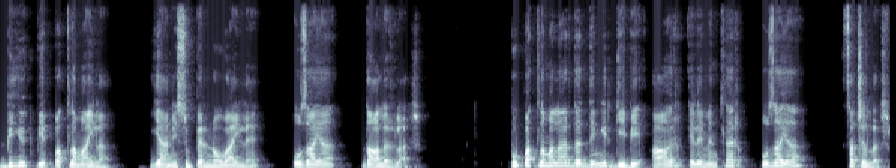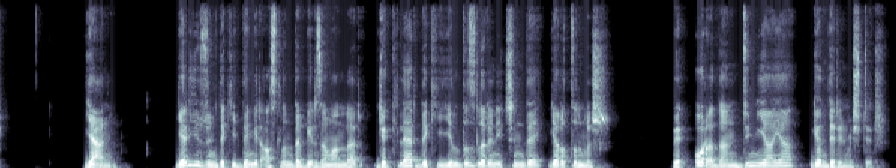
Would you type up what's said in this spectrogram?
büyük bir patlamayla yani süpernova ile uzaya dağılırlar. Bu patlamalarda demir gibi ağır elementler uzaya saçılır. Yani yeryüzündeki demir aslında bir zamanlar göklerdeki yıldızların içinde yaratılmış ve oradan dünyaya gönderilmiştir.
